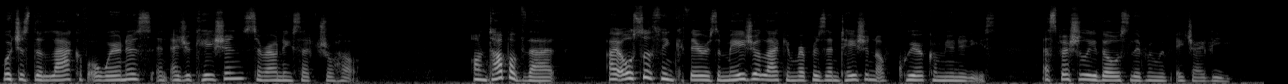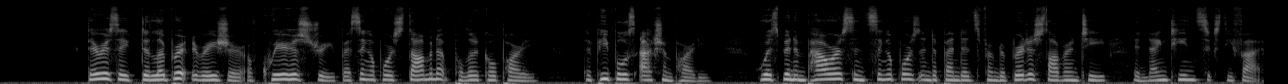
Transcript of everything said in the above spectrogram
which is the lack of awareness and education surrounding sexual health. On top of that, I also think there is a major lack in representation of queer communities, especially those living with HIV. There is a deliberate erasure of queer history by Singapore's dominant political party, the People's Action Party, who has been in power since Singapore's independence from the British sovereignty in 1965.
